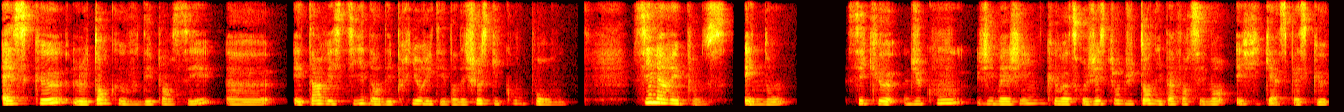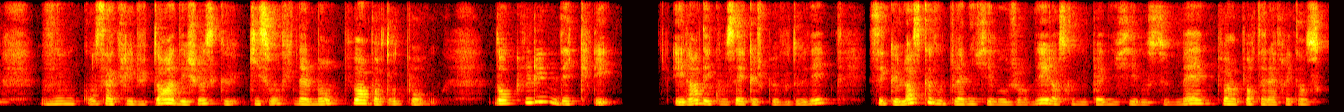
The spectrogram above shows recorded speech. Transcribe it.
est-ce que le temps que vous dépensez euh, est investi dans des priorités, dans des choses qui comptent pour vous? Si la réponse est non, c'est que du coup, j'imagine que votre gestion du temps n'est pas forcément efficace parce que vous consacrez du temps à des choses qui sont finalement peu importantes pour vous. Donc l'une des clés et l'un des conseils que je peux vous donner, c'est que lorsque vous planifiez vos journées, lorsque vous planifiez vos semaines, peu importe à la fréquence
